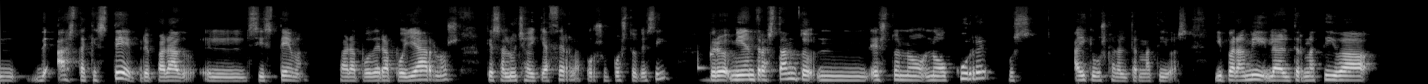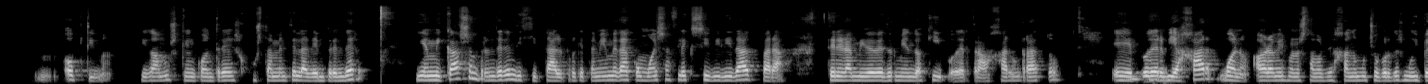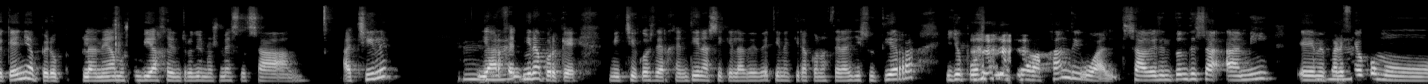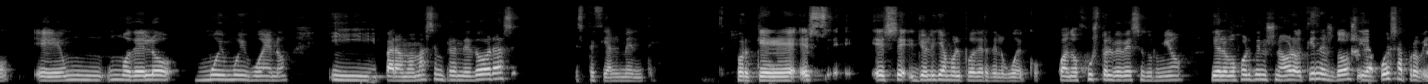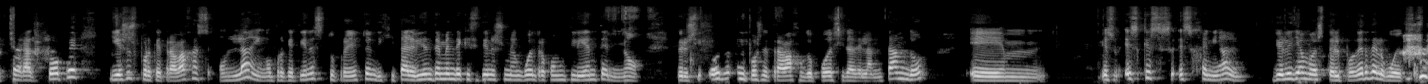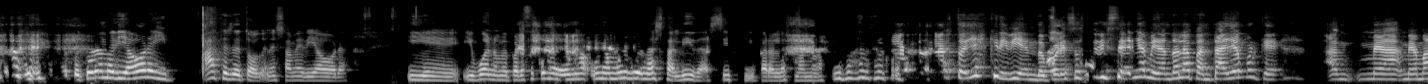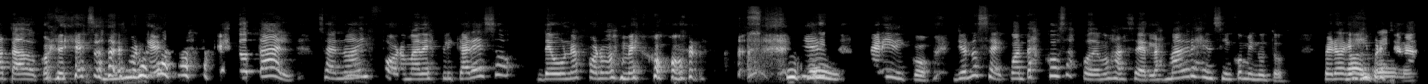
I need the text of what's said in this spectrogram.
hasta que esté preparado el sistema para poder apoyarnos, que esa lucha hay que hacerla, por supuesto que sí, pero mientras tanto mm, esto no, no ocurre, pues hay que buscar alternativas. Y para mí la alternativa mm, óptima, digamos, que encontré es justamente la de emprender y en mi caso, emprender en digital, porque también me da como esa flexibilidad para tener a mi bebé durmiendo aquí, poder trabajar un rato, eh, poder viajar. Bueno, ahora mismo no estamos viajando mucho porque es muy pequeña, pero planeamos un viaje dentro de unos meses a, Chile y a Argentina, porque mi chico es de Argentina, así que la bebé tiene que ir a conocer allí su tierra y yo puedo estar trabajando igual, ¿sabes? Entonces a, mí eh, me pareció como eh, un, un modelo muy, muy bueno y para mamás emprendedoras especialmente, porque es, ese, yo le llamo el poder del hueco, cuando justo el bebé se durmió y a lo mejor tienes una hora o tienes dos y la puedes aprovechar a tope y eso es porque trabajas online o porque tienes tu proyecto en digital. Evidentemente que si tienes un encuentro con un cliente, no, pero si otros tipos de trabajo que puedes ir adelantando, em, es, es, que es, genial. Yo le llamo esto el poder del hueco. Te queda media hora y haces de todo en esa media hora. Y, bueno, me parece como una, muy buena salida, sí, sí, para las mamás. Lo, estoy escribiendo, por eso estoy seria mirando la pantalla porque me ha, me ha matado con eso, ¿sabes? Porque es total, o sea, no hay forma de explicar eso de una forma mejor. es verídico. Yo no sé cuántas cosas podemos hacer las madres en cinco minutos, pero es impresionante.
